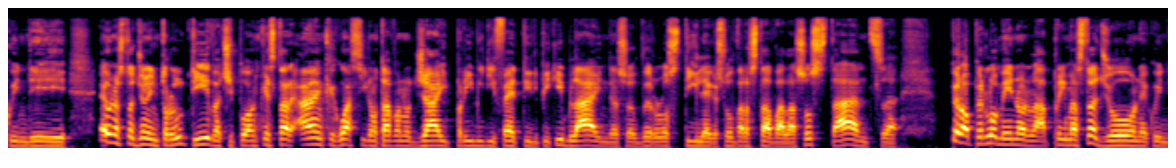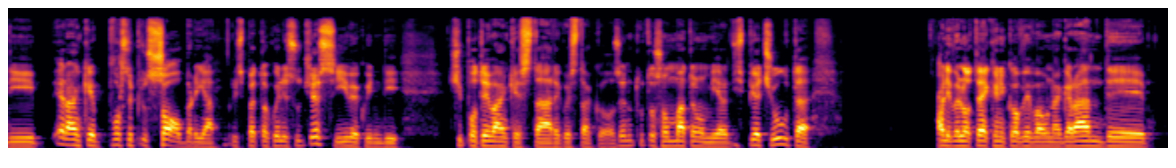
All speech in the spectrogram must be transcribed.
Quindi è una stagione introduttiva, ci può anche stare. Anche qua si notavano già i primi difetti di Peaky Blinders, ovvero lo stile che sovrastava la sostanza. Però perlomeno la prima stagione, quindi era anche forse più sobria rispetto a quelle successive, quindi ci poteva anche stare questa cosa. Tutto sommato non mi era dispiaciuta. A livello tecnico aveva una grande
